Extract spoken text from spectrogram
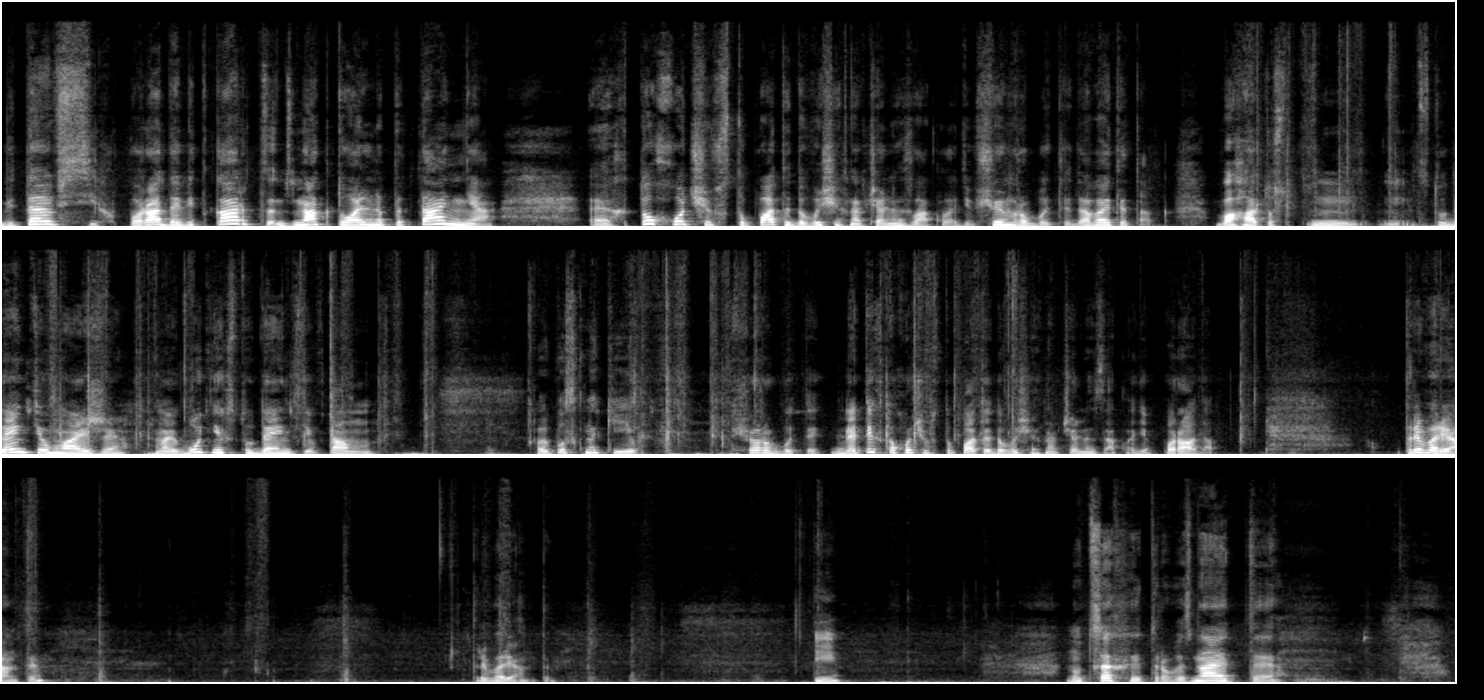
Вітаю всіх! Порада від карт на актуальне питання. Е, Хто хоче вступати до вищих навчальних закладів? Що їм робити? Давайте так. Багато студентів, майже, майбутніх студентів, там, випускників. Що робити? Для тих, хто хоче вступати до вищих навчальних закладів. Порада. Три варіанти. Три варіанти. І Ну, це хитро, ви знаєте.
